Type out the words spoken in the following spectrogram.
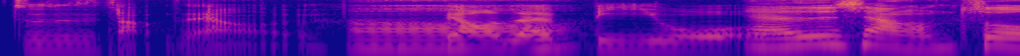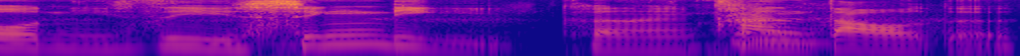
就是长这样了，哦，不要再逼我。你还是想做你自己心里可能看到的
